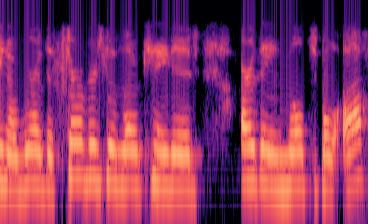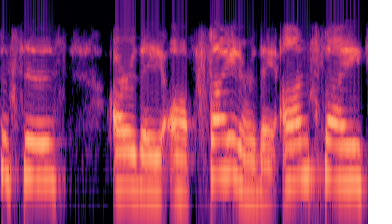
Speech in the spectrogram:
you know, where the servers are located. Are they in multiple offices? Are they off-site? Are they on-site?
